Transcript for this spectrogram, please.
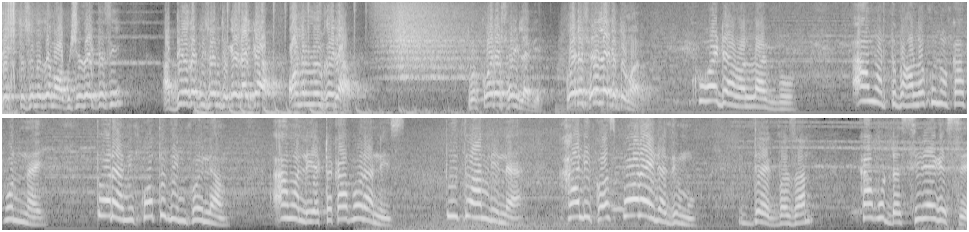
দেখতেছো না যে আমি অফিসে যাইতেছি? আর দিও তো পিছন থেকে ডাইকা অনন্য কইরা। তোমার কয়টা সই লাগে? কয়টা সই লাগে তোমার? কয়টা আবার লাগবো? আমার তো ভালো কোনো কাপড় নাই। তোর আমি কতদিন কইলাম, আমার লিগে একটা কাপড় আনিস। তুই তো আনলি না, খালি কস পরাই না দিমু। দেখ বাজান, কাপড়টা ছিঁড়ে গেছে,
